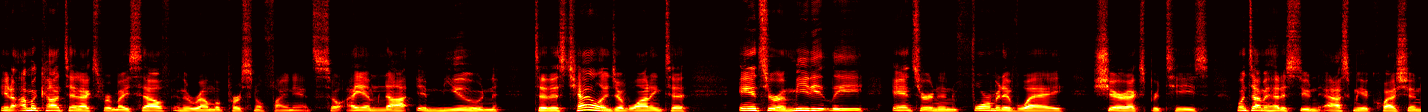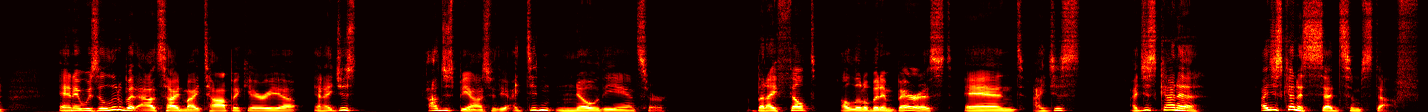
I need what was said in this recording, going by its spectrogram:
You know, I'm a content expert myself in the realm of personal finance, so I am not immune to this challenge of wanting to answer immediately, answer in an informative way, share expertise. One time I had a student ask me a question and it was a little bit outside my topic area and I just I'll just be honest with you, I didn't know the answer. But I felt a little bit embarrassed and I just I just kind of I just kind of said some stuff.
